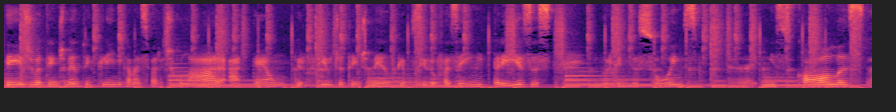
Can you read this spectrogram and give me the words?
desde o atendimento em clínica mais particular até um perfil de atendimento que é possível fazer em empresas, em organizações, eh, em escolas, tá?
